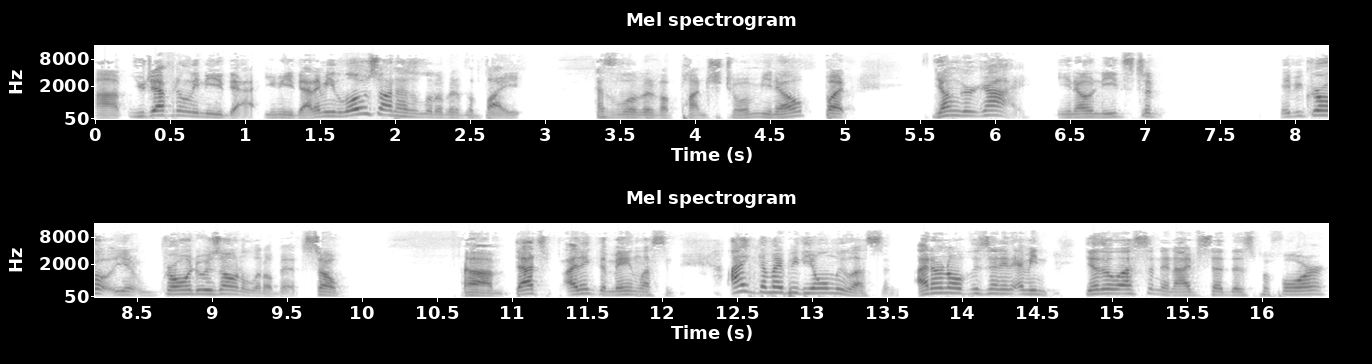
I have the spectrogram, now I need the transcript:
uh, you definitely need that. You need that. I mean, Lauzon has a little bit of a bite, has a little bit of a punch to him, you know, but younger guy, you know, needs to maybe grow, you know, grow into his own a little bit. So, um, that's, I think the main lesson. I think that might be the only lesson. I don't know if there's any, I mean, the other lesson, and I've said this before,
